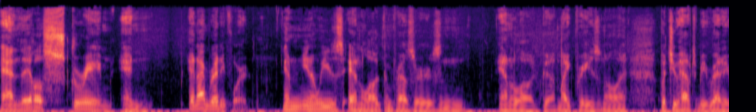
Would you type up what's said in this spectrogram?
and they all scream, and and I'm ready for it. And you know, we use analog compressors and analog uh, mic pre's and all that, but you have to be ready.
